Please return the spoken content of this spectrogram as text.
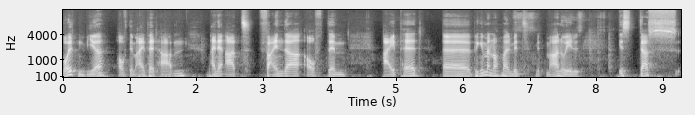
wollten wir auf dem iPad haben. Eine Art Finder auf dem iPad. Äh, beginnen wir nochmal mit, mit Manuel. Ist das,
